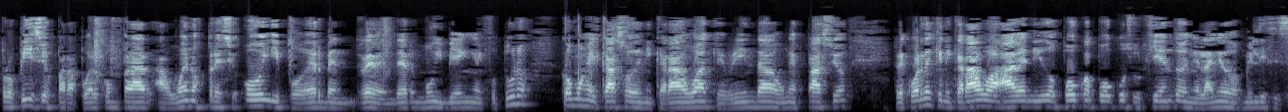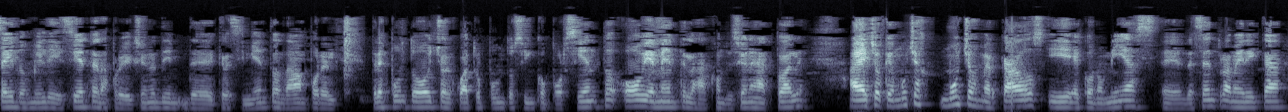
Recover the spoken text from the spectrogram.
propicios para poder comprar a buenos precios hoy y poder revender muy bien en el futuro, como es el caso de Nicaragua, que brinda un espacio. Recuerden que Nicaragua ha venido poco a poco surgiendo en el año 2016-2017. Las proyecciones de, crecimiento andaban por el 3.8 al 4.5%. Obviamente las condiciones actuales ha hecho que muchos, muchos mercados y economías eh, de Centroamérica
